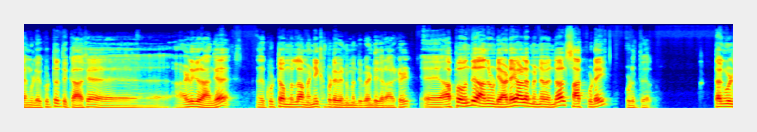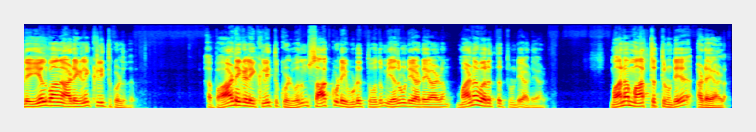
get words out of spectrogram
தங்களுடைய குற்றத்துக்காக அழுகிறாங்க. அந்த குற்றமெல்லாம் மன்னிக்கப்பட வேண்டும் என்று வேண்டுகிறார்கள் அப்போ வந்து அதனுடைய அடையாளம் என்னவென்றால் சாக்குடை கொடுத்தல் தங்களுடைய இயல்பான ஆடைகளை கிழித்து கொள்ளுதல். அப்போ ஆடைகளை கிழித்துக் கொள்வதும் சாக்குடை உடுத்துவதும் எதனுடைய அடையாளம்? மன வருத்தத்தினுடைய அடையாளம். மன மாற்றத்தினுடைய அடையாளம்.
